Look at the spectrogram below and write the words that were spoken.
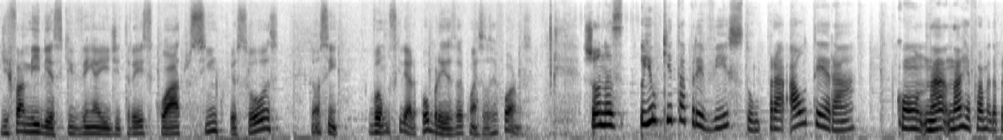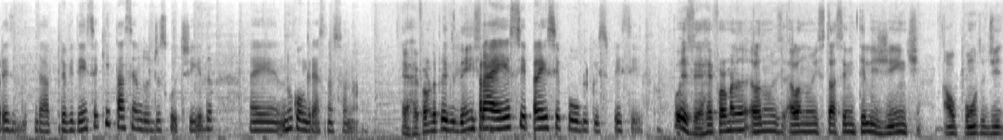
de famílias que vêm aí de 3, 4, 5 pessoas. Então assim, vamos criar pobreza com essas reformas. Jonas, e o que está previsto para alterar com, na, na reforma da, da, Previdência que está sendo discutida é, no Congresso Nacional? É, a reforma da Previdência... Para esse, esse público específico. Pois é, a reforma ela não, ela não está sendo inteligente ao ponto de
